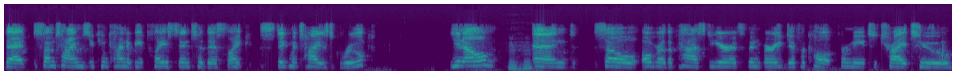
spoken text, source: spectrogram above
that sometimes you can kind of be placed into this like stigmatized group, you know? Mm-hmm. And so over the past year, it's been very difficult for me to try to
